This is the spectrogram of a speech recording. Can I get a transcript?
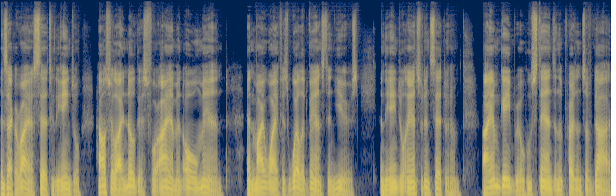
And Zacharias said to the angel, How shall I know this? For I am an old man, and my wife is well advanced in years. And the angel answered and said to him, I am Gabriel, who stands in the presence of God,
